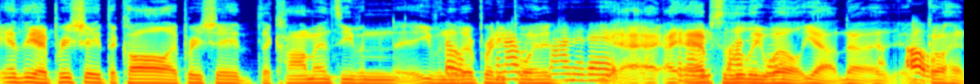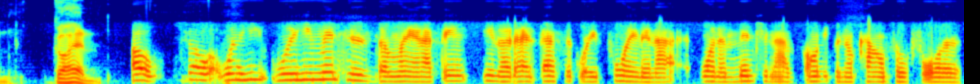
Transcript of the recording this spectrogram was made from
Anthony, I appreciate the call. I appreciate the comments, even even though they're pretty can I pointed. Respond to that? Yeah, I, I, I absolutely will. Yeah, no, uh, oh. go ahead. Go ahead. Oh, so when he when he mentions the land, I think you know that that's a great point, and I want to mention I've only been on council for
